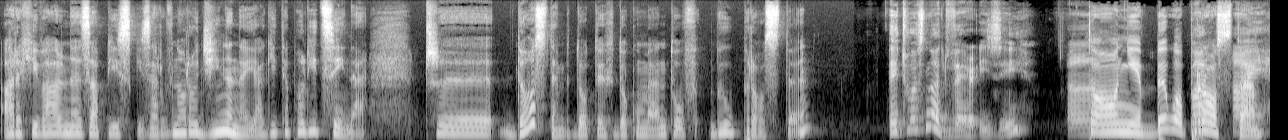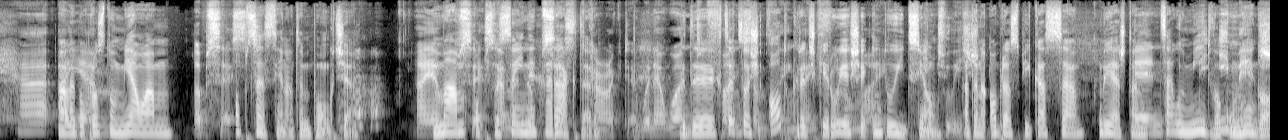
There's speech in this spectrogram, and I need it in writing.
archiwalne zapiski, zarówno rodzinne, jak i te policyjne. Czy dostęp do tych dokumentów był prosty? To nie było proste, ale po prostu miałam obsesję na tym punkcie. Mam obsesyjny charakter. Gdy chcę coś odkryć, kieruję się intuicją. A ten obraz Picassa, wiesz, ten cały mit wokół niego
